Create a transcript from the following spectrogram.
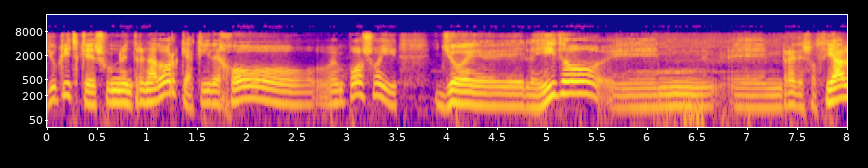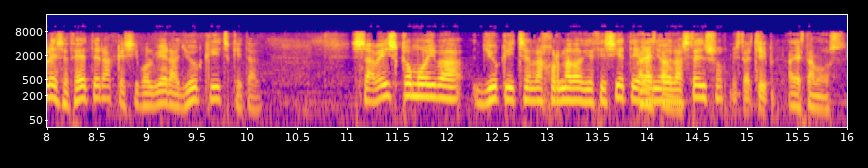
Jukic, que es un entrenador que aquí dejó en pozo y yo he leído en, en redes sociales, etcétera, que si volviera Jukic, ¿qué tal? ¿Sabéis cómo iba Jukic en la jornada 17, el Ahí año del ascenso? Mr. Chip. Ahí estamos.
